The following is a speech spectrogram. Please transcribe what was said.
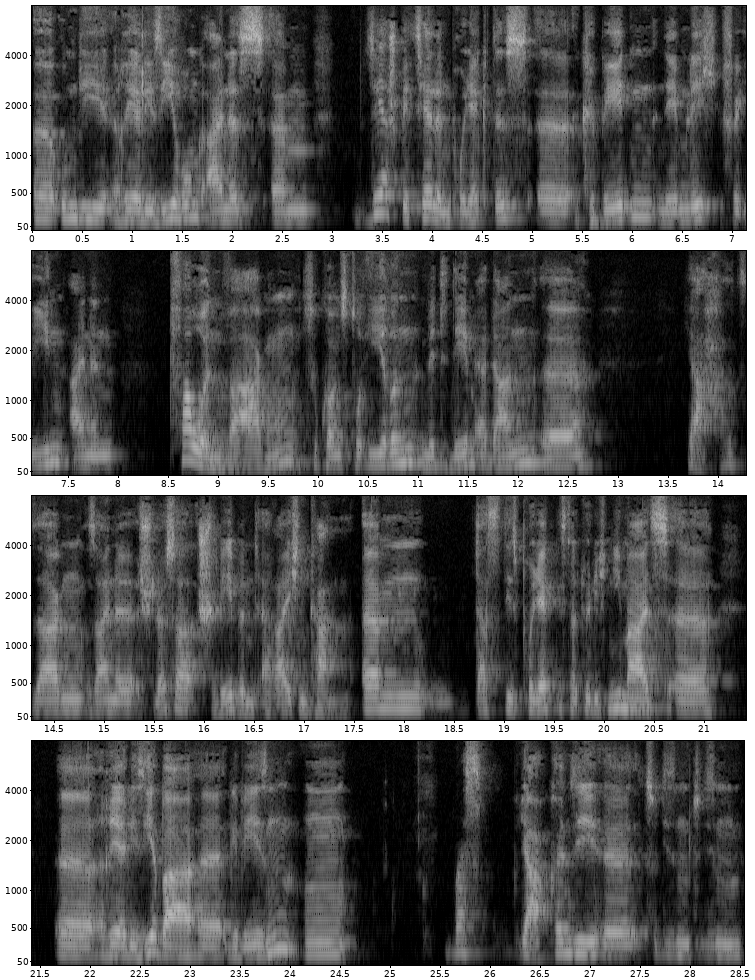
äh, um die Realisierung eines ähm, sehr speziellen Projektes äh, gebeten, nämlich für ihn einen Pfauenwagen zu konstruieren, mit dem er dann äh, ja sozusagen seine Schlösser schwebend erreichen kann. Ähm, das, dieses Projekt ist natürlich niemals äh, äh, realisierbar äh, gewesen. Hm, was ja, können Sie äh, zu diesem, zu diesem,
